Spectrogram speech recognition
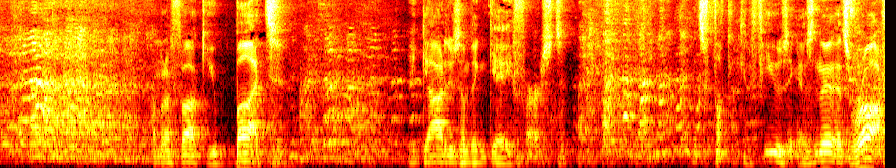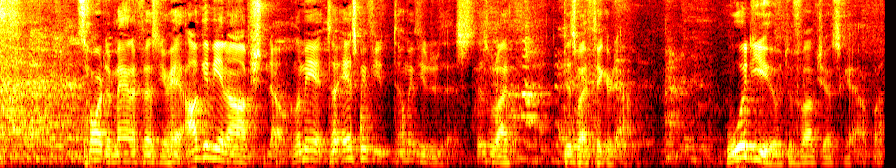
I'm gonna fuck you, but you gotta do something gay first. That's fucking confusing, isn't it? It's rough. It's hard to manifest in your head. I'll give you an option, though. Let me t- ask me if you tell me if you do this. This is what I this is what I figured out. Would you, to fuck Jessica Alba,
